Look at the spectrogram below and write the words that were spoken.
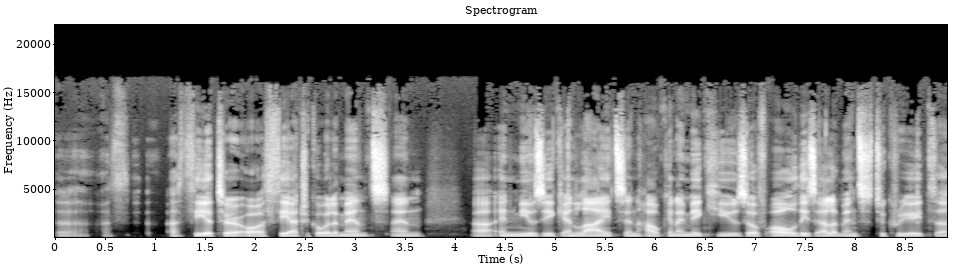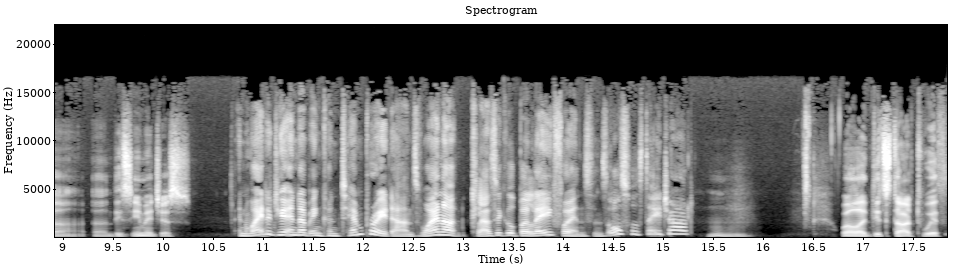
uh, a, theater or theatrical elements and uh, and music and lights and how can I make use of all these elements to create uh, uh, these images. And why did you end up in contemporary dance? Why not classical ballet, for instance? Also stage art? Mm-hmm. Well, I did start with,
